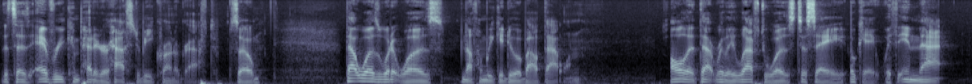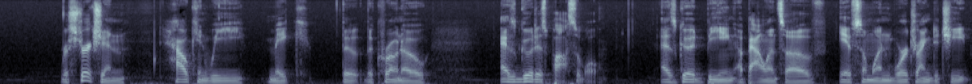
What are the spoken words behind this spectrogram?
that says every competitor has to be chronographed. So that was what it was. Nothing we could do about that one. All that that really left was to say, okay, within that restriction, how can we make the, the chrono as good as possible. As good being a balance of if someone were trying to cheat,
